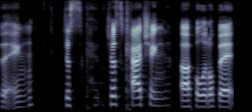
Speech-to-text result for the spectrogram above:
thing. Just just catching up a little bit.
